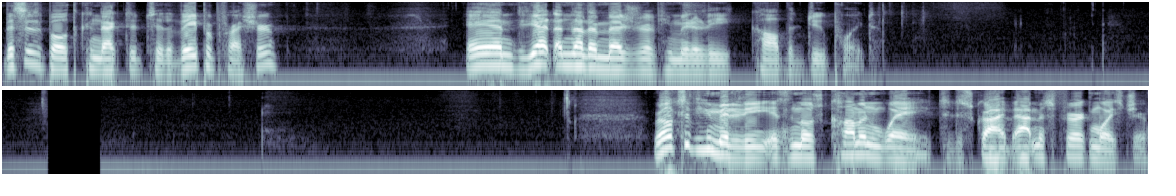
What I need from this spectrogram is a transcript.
This is both connected to the vapor pressure and yet another measure of humidity called the dew point. Relative humidity is the most common way to describe atmospheric moisture,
